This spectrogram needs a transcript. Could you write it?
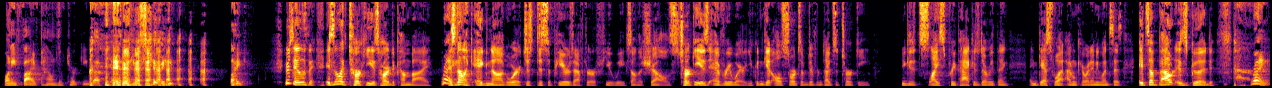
25 pounds of turkey left at Thanksgiving. Like, Here's the other thing. It's not like turkey is hard to come by. Right. It's not like eggnog where it just disappears after a few weeks on the shelves. Turkey is everywhere. You can get all sorts of different types of turkey. You get it sliced, prepackaged, everything. And guess what? I don't care what anyone says. It's about as good right.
